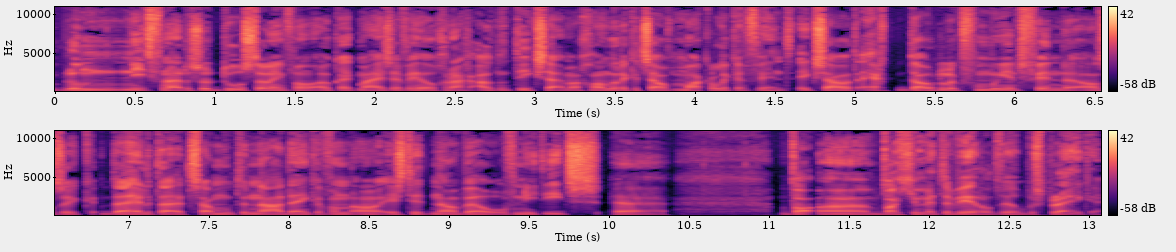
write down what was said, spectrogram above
bedoel, niet vanuit een soort doelstelling van, oh kijk, mij eens even heel graag authentiek zijn, maar gewoon dat ik het zelf makkelijker vind. Ik zou het echt dodelijk vermoeiend vinden als ik de hele tijd zou moeten nadenken van, oh, is dit nou wel of niet iets uh, wa, uh, wat je met de wereld wil bespreken.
